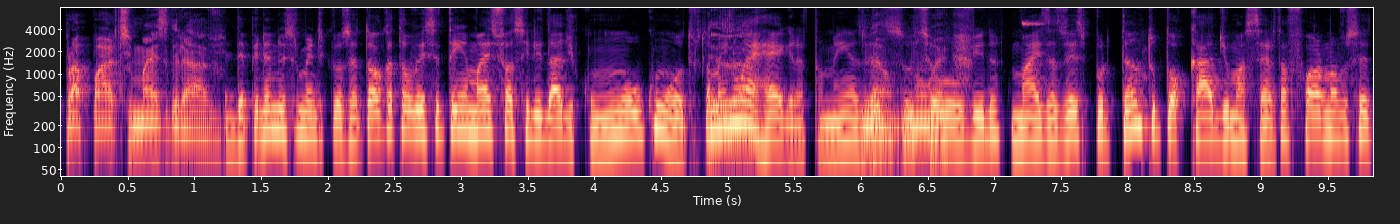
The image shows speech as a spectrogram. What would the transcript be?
para a parte mais grave. Dependendo do instrumento que você toca, talvez você tenha mais facilidade com um ou com outro. Também Exato. não é regra, também às vezes não, o seu é. ouvido, mas às vezes por tanto tocar de uma certa forma, você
